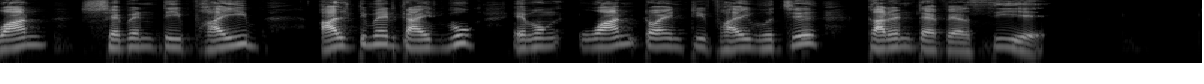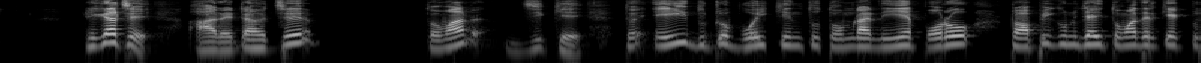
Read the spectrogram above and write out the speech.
175 আল্টিমেট গাইড বুক এবং 125 হচ্ছে কারেন্ট অ্যাফেয়ার্স সিএ। ঠিক আছে? আর এটা হচ্ছে তোমার জিকে। তো এই দুটো বই কিন্তু তোমরা নিয়ে পড়ো। টপিক অনুযায়ী তোমাদেরকে একটু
